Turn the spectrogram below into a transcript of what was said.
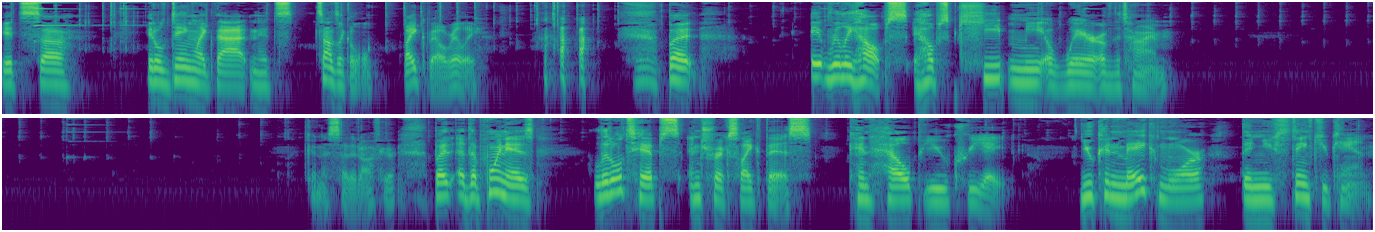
it's, uh, it'll ding like that, and it sounds like a little bike bell, really. but it really helps. It helps keep me aware of the time. I'm gonna set it off here. But uh, the point is, little tips and tricks like this can help you create. You can make more than you think you can.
